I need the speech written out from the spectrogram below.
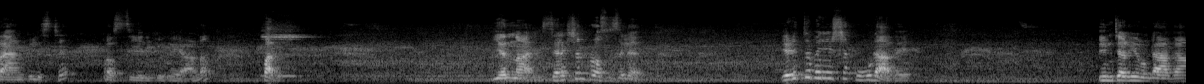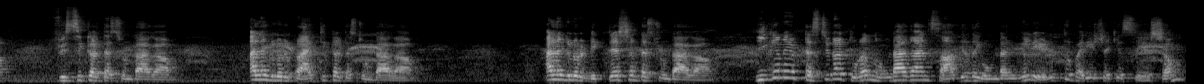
റാങ്ക് ലിസ്റ്റ് പ്രസിദ്ധീകരിക്കുകയാണ് പതിവ്. എന്നാൽ സെലക്ഷൻ പ്രോസസ്സിൽ എഴുത്തു പരീക്ഷ കൂടാതെ ഇന്റർവ്യൂ ഉണ്ടാകാം ഫിസിക്കൽ ടെസ്റ്റ് ഉണ്ടാകാം അല്ലെങ്കിൽ ഒരു പ്രാക്ടിക്കൽ ടെസ്റ്റ് ഉണ്ടാകാം അല്ലെങ്കിൽ ഒരു ഡിക്റ്റേഷൻ ടെസ്റ്റ് ഉണ്ടാകാം. ഇങ്ങനെ ടെസ്റ്റുകൾ തുടർന്നുണ്ടാകാൻ സാധ്യതയുണ്ടെങ്കിൽ എഴുത്തു പരീക്ഷയ്ക്ക് ശേഷം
